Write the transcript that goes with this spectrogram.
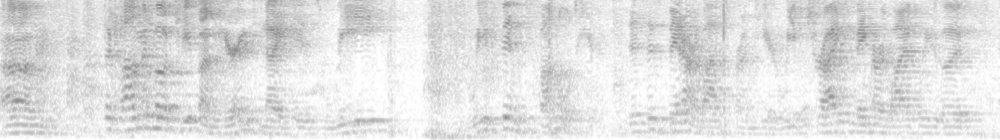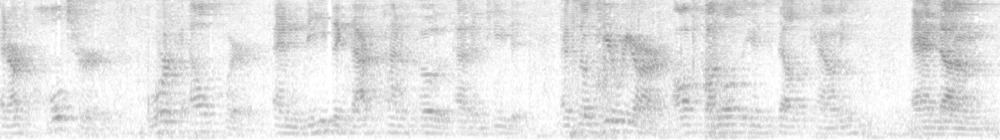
Um, the common motif I'm hearing tonight is we, we've been funneled here. This has been our last frontier. We've tried to make our livelihood and our culture work elsewhere, and these exact kind of codes have impeded. And so here we are, all funneled into Delta County, and um,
